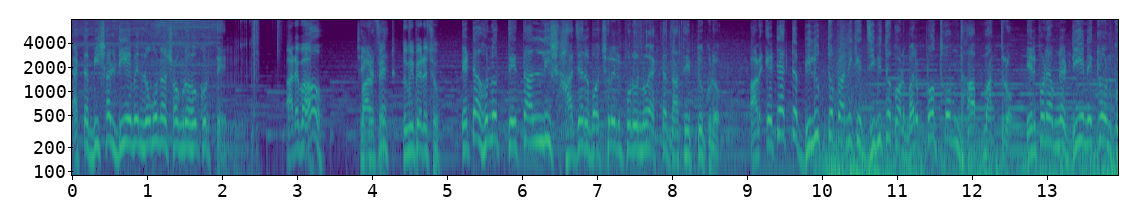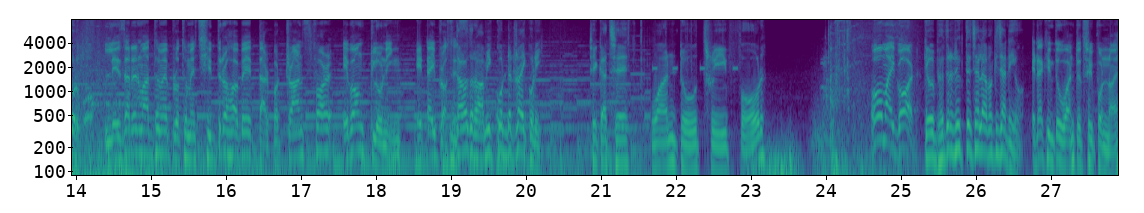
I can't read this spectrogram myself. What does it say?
একটা বিশাল ডিএম এর নমুনা সংগ্রহ করতে। আরে বাহ! ও, ঠিক আছে। পারফেক্ট তুমি পেরেছ। এটা হলো তেতাল্লিশ হাজার বছরের পুরনো একটা দাঁতের টুকরো। আর এটা একটা বিলুপ্ত প্রাণীকে জীবিত করবার প্রথম ধাপ মাত্র। এরপরে আমরা ডিএনএ ক্লোন করব। লেজারের মাধ্যমে প্রথমে ছিদ্র হবে তারপর ট্রান্সফার এবং ক্লোনিং। এটাই প্রসেস দাঁড়া দাঁড়া আমি কোডটা ট্রাই করি। ঠিক আছে। One two three four oh my god কেউ ভেতরে ঢুকতে চাইলে আমাকে জানিও। এটা কিন্তু ওয়ান টু থ্রি ফোর নয়।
